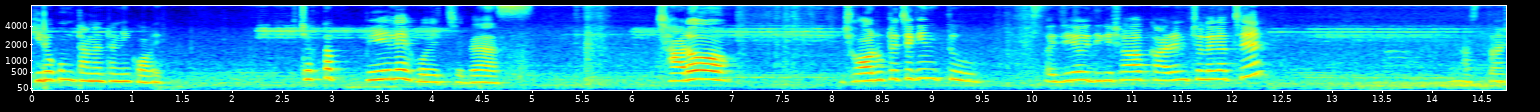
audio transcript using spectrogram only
কীরকম টানাটানি করে। কিছু একটা পেলে হয়েছে, ব্যাস। ছাড়ো। ঝড় উঠেছে কিন্তু। ওই যে ওইদিকে সব কারেন্ট চলে গেছে। রাস্তায়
